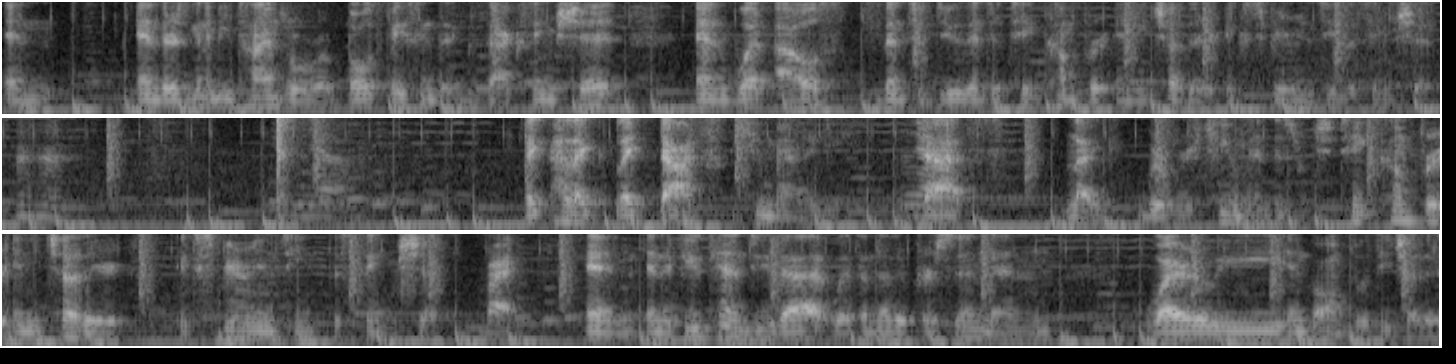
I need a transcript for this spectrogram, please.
and and there's gonna be times where we're both facing the exact same shit. And what else than to do than to take comfort in each other experiencing the same shit? Mm-hmm. Yeah, like like like that's humanity Yeah. that's like where we're human is to take comfort in each other experiencing the same shit right. and and if you can't do that with another person then why are we involved with each other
